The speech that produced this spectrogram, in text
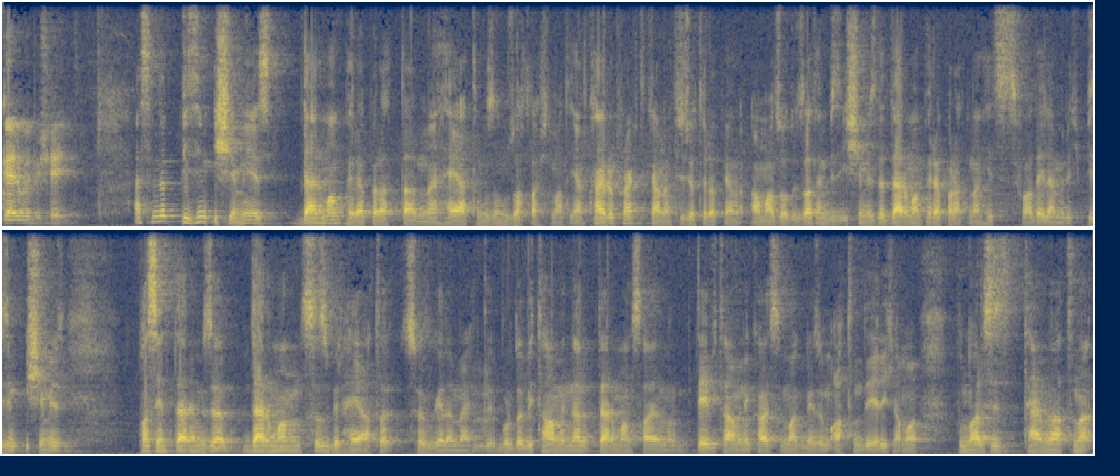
qəribə bir şeydir. Əslində bizim işimiz dərman preparatlarını həyatımızdan uzaqlaşdırmaqdır. Yəni chiropraktikanın, fizioterapiyanın amacı odur. Zaten biz işimizdə dərman preparatından heç istifadə eləmirik. Bizim işimiz pasientlərimizə dərmansız bir həyatı sövq eləməkdir. Burada vitaminlər dərman sayılmır. D vitamini, kalsium, maqnezium atın deyirik, amma bunları siz təminatına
